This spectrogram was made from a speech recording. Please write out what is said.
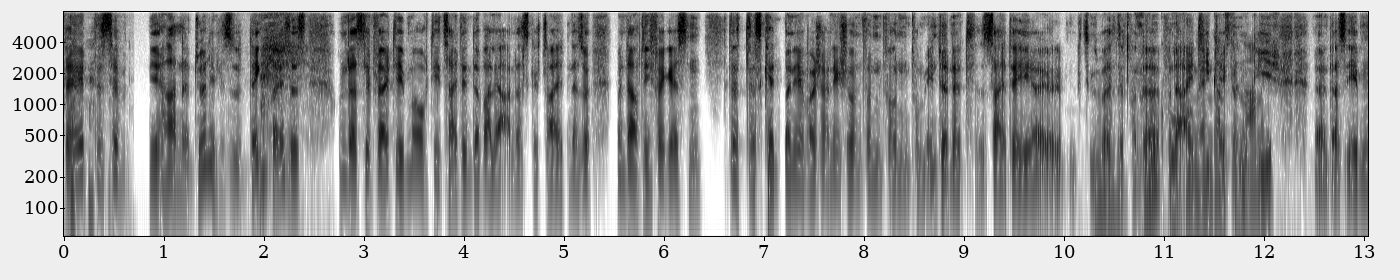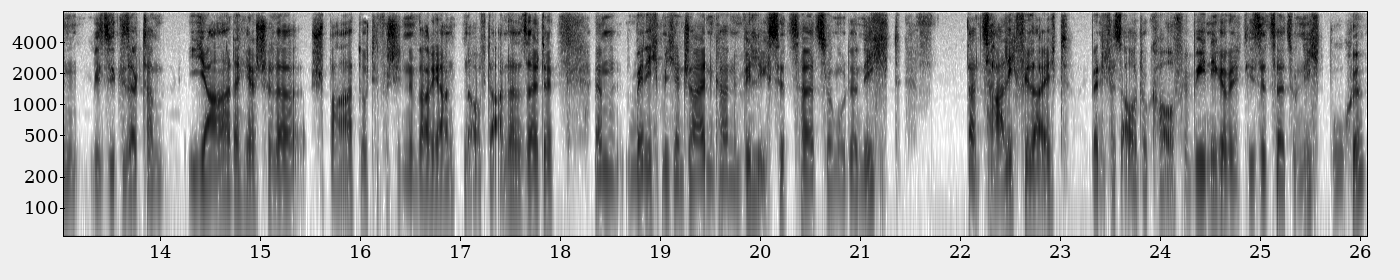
ja, natürlich, also denkbar ist es. Und dass sie vielleicht eben auch die Zeitintervalle anders gestalten. Also man darf nicht vergessen, das, das kennt man ja wahrscheinlich schon von, von vom Internetseite her, beziehungsweise von der, von der IT-Technologie, äh, dass eben, wie Sie gesagt haben, ja, der Hersteller spart durch die verschiedenen Varianten. Auf der anderen Seite, ähm, wenn ich mich entscheiden kann, will ich Sitzheizung oder nicht, dann zahle ich vielleicht, wenn ich das Auto kaufe, weniger, wenn ich die Sitzheizung nicht buche.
